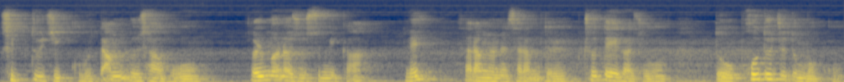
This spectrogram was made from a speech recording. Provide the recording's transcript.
집도 짓고 땅도 사고 얼마나 좋습니까? 네? 사랑하는 사람들 초대해 가지고 또 포도주도 먹고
